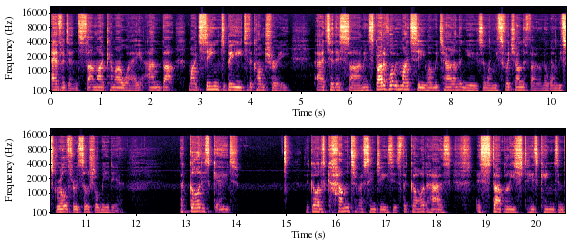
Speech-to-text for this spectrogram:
evidence that might come our way and that might seem to be to the contrary uh, to this psalm, in spite of what we might see when we turn on the news and when we switch on the phone or when we scroll through social media, that God is good. That God has come to us in Jesus. That God has established his kingdom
